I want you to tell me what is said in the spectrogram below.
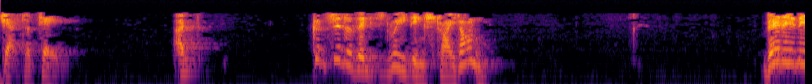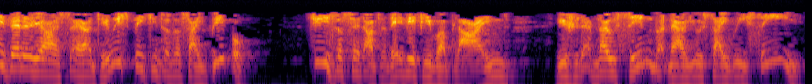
chapter 10 and consider that it's reading straight on. Verily, verily, I say unto you, he's speaking to the same people. Jesus said unto them, if you were blind, you should have no sin, but now you say we see.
